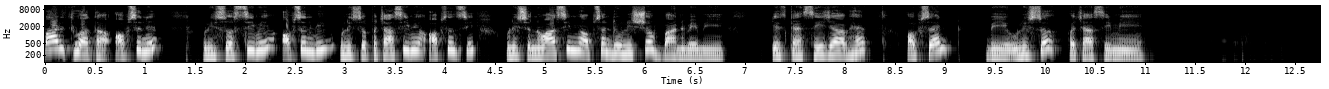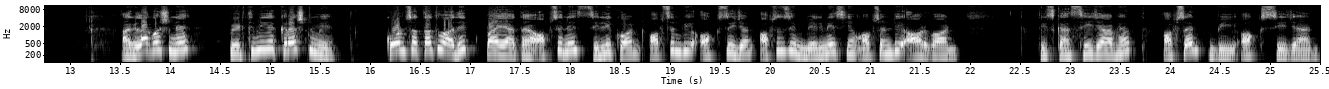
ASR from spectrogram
पारित हुआ था। ऑप्शन ए 1980 में, ऑप्शन बी 1985 में, ऑप्शन सी, उन्नीस सौ नवासी में, ऑप्शन डी, उन्नीस सौ बानवे में। तो इसका सही जवाब है ऑप्शन बी, उन्नीस सौ पचासी में। अगला क्वेश्चन है, पृथ्वी के क्रस्ट में कौन सा तत्व अधिक पाया जाता है? Option A, silicon, option B, oxygen, option C, magnesium, option D argon तो इसका सही जवाब है option B, oxygen.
